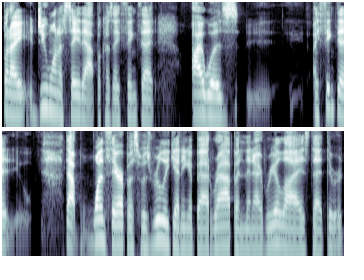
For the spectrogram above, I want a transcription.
But I do want to say that because I think that I was I think that that one therapist was really getting a bad rap and then I realized that there were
